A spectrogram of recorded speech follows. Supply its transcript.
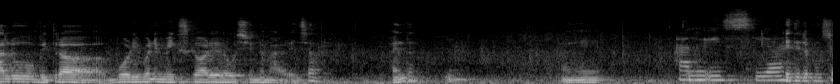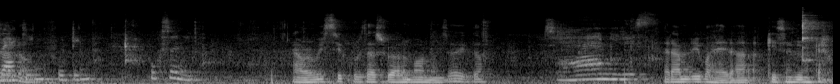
आलुभित्र बोडी पनि मिक्स गरेर उसिन्नु भएको रहेछ होइन त अनि आलु इज हियर यतिले पुग्छ आलु? प्याकिङ फुटिङ पुग्छ नि हाम्रो मिस्त्री कुर्ता सुरुवालमा हुनुहुन्छ एकदम राम्री भएर किचनमा काम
